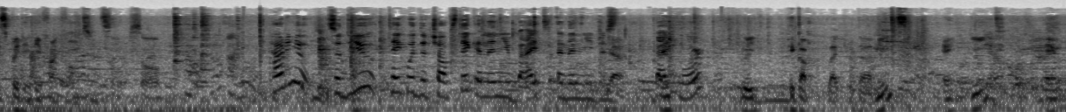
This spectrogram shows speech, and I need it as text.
is pretty different from miso. So. How do you? So do you take with the chopstick and then you bite, and then you just yeah. bite more? We pick up like the meat and eat, and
